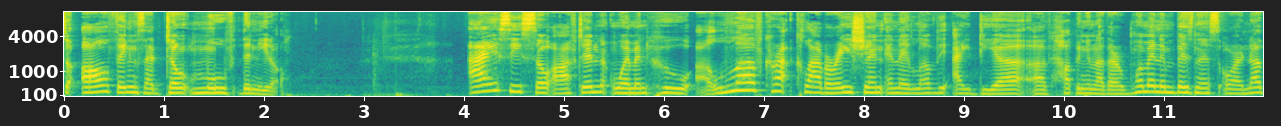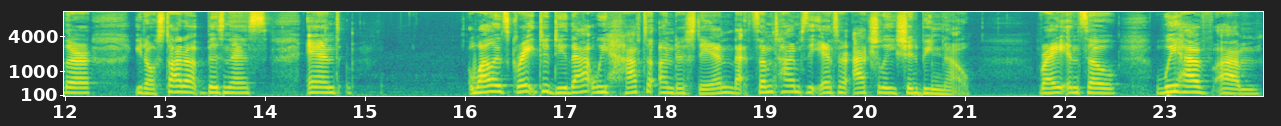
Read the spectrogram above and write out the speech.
to all things that don't move the needle. I see so often women who uh, love collaboration and they love the idea of helping another woman in business or another, you know, startup business. And while it's great to do that, we have to understand that sometimes the answer actually should be no right? And so we have um,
